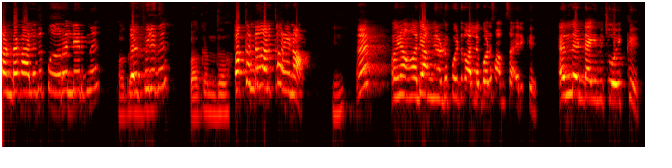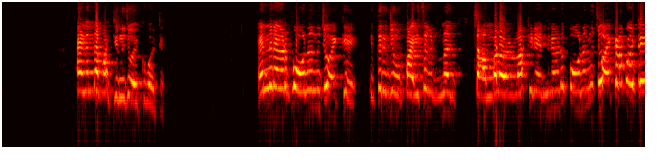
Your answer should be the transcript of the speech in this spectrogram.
കണ്ട കാലത്ത് പേറല്ലായിരുന്നു ഗൾഫിലിത് പക്കണ്ട കണക്ക് അറിയണോ ഏഹ് അവന് ആദ്യം അങ്ങനോട് പോയിട്ട് നല്ലപോലെ സംസാരിക്ക്. എന്തുണ്ടായിന്ന് ചോദിക്ക് അതിനെന്താ പറ്റിയെന്ന് ചോദിക്കു പോയിട്ട്. എന്തിനാ ഇവിടെ പോണെന്ന് ചോദിക്ക്? ഇത്രയും പൈസ കിട്ടുന്ന ശമ്പളം ഒഴിവാക്കി എന്തിനാ ഇവിടെ പോണെന്ന് ചോദിക്കണം പോയിട്ട്.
